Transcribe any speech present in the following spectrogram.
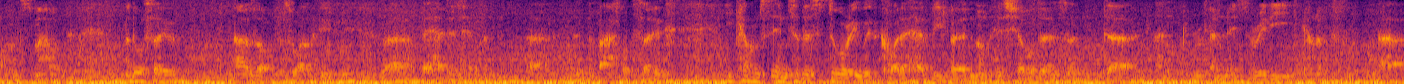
on Smaug, and also Azog as well, who, who uh, beheaded him uh, in the battle. So he comes into the story with quite a heavy burden on his shoulders, and uh, and, and is really kind of uh,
